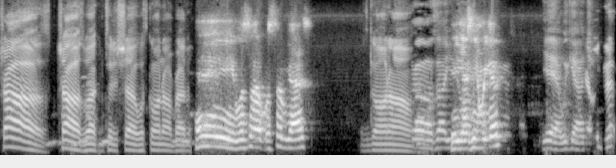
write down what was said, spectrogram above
Charles, Charles, welcome to the show. What's going on, brother? Hey, what's up? What's up, guys? What's going on? Charles, how you you guys doing? hear me good? Yeah, we got you. Good?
